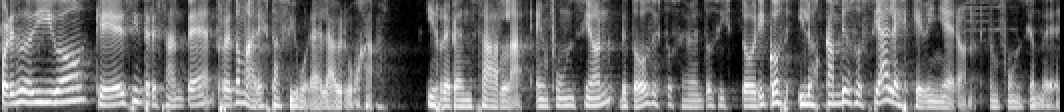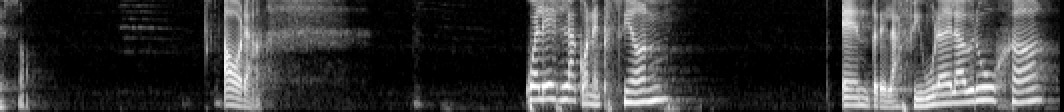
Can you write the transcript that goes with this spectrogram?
Por eso digo que es interesante retomar esta figura de la bruja y repensarla en función de todos estos eventos históricos y los cambios sociales que vinieron en función de eso. Ahora, ¿cuál es la conexión entre la figura de la bruja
